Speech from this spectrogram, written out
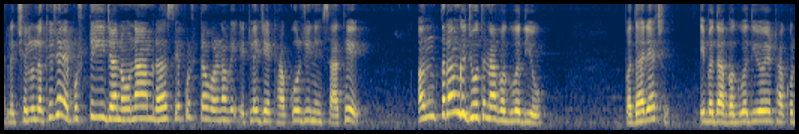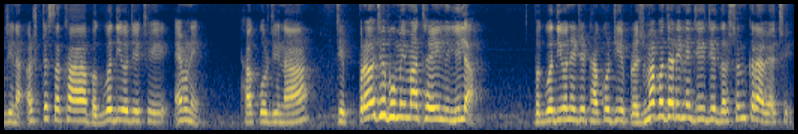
એટલે છેલ્લું લખ્યું છે ને પુષ્ટિ જનો નામ રહસ્ય પુષ્ટ વર્ણવે એટલે જે ઠાકોરજીની સાથે અંતરંગ જૂથના ભગવદીઓ પધાર્યા છે. એ બધા ભગવદીઓએ ઠાકોરજીના અષ્ટસખા ભગવદીઓ જે છે, એમણે ઠાકોરજીના જે પ્રજભૂમિમાં થયેલી લીલા ભગવદીઓને જે ઠાકોરજીએ પ્રજમાં પધારીને જે જે દર્શન કરાવ્યા છે,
